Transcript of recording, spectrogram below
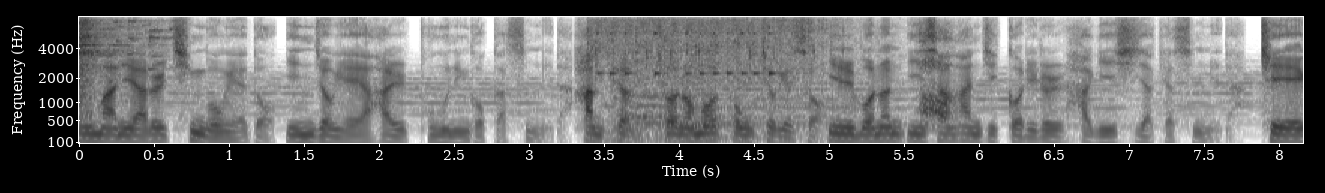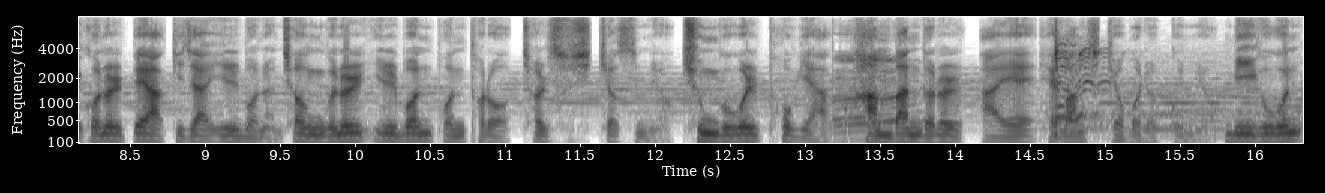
루마니아를 침공해도 인정해야 할 부분인 것 같습니다. 한편 저 너머 동쪽에서 일본은 이상한 짓거리를 하기 시작했습니다. 제해권을 빼앗기자 일본 은 정군을 일본 본토로 철수시켰으며 중국을 포기하고 한반도를 아예 해방시켜 버렸군요. 미국은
